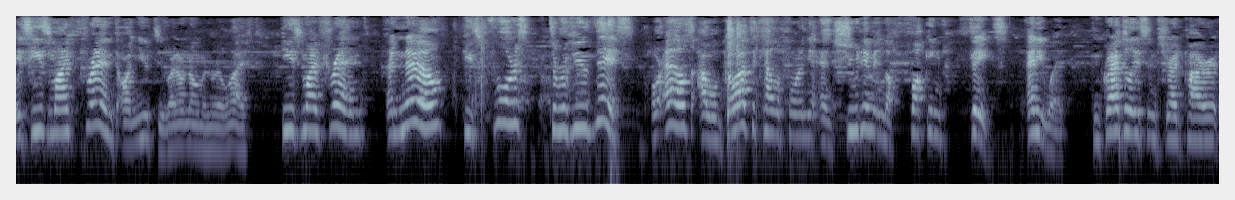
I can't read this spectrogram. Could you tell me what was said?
is he's my friend on YouTube. I don't know him in real life. He's my friend, and now he's forced to review this, or else I will go out to California and shoot him in the fucking face. Anyway, congratulations, Dread Pirate.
